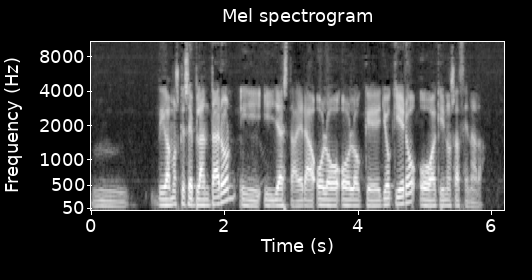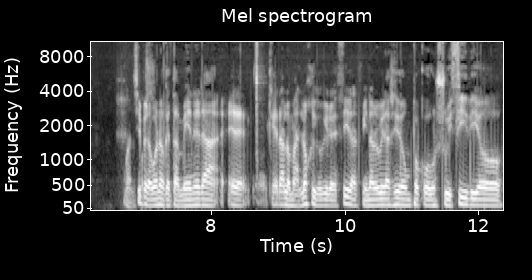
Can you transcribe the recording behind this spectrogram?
Mm, digamos que se plantaron y, y ya está. Era o lo, o lo que yo quiero o aquí no se hace nada. Bueno, Sí, pues- pero bueno, que también era, eh, que era lo más lógico, quiero decir. Al final hubiera sido un poco un suicidio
